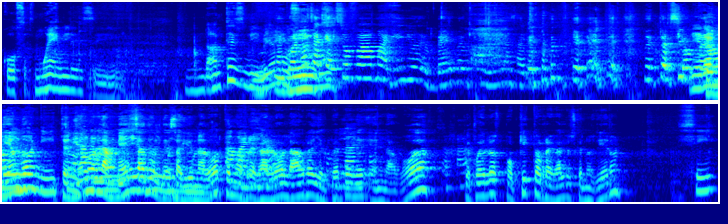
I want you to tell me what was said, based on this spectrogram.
cosas, muebles y antes vivía Y- ¿Te y- acuerdas Niños. aquel sofá amarillo de velvet que tenía en la sala de terciopelo? Era muy Teníamos, bonito. teníamos Era la mesa del desayunador que nos regaló Laura y el Pepe en la boda, Ajá. que fue de los poquitos regalos que nos dieron. Sí.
